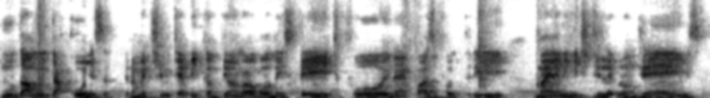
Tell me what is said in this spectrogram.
mudar muita coisa. Geralmente, time que é bicampeão, igual o Golden State, foi, né? Quase foi tri, o Miami Heat de LeBron James,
